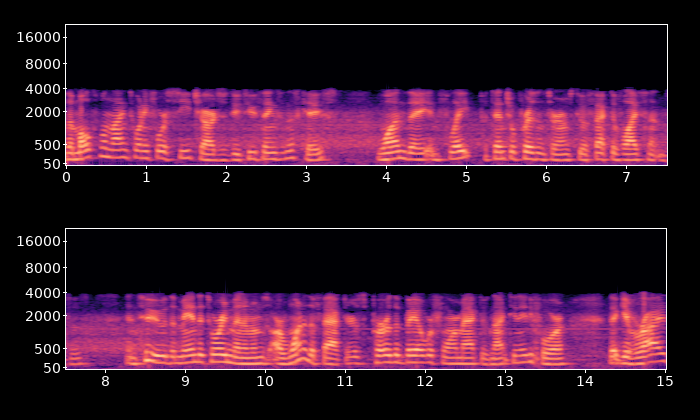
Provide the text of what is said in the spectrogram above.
The multiple 924C charges do two things in this case. One, they inflate potential prison terms to effective life sentences. And two, the mandatory minimums are one of the factors, per the Bail Reform Act of 1984, that give rise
